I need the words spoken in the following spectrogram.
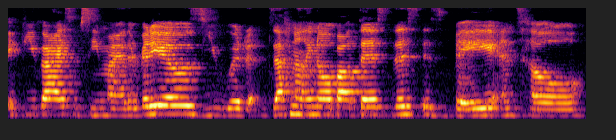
if you guys have seen my other videos, you would definitely know about this. This is Bay until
